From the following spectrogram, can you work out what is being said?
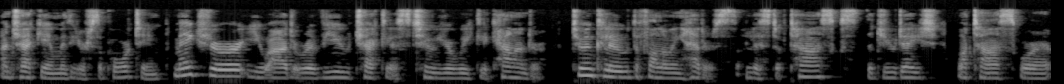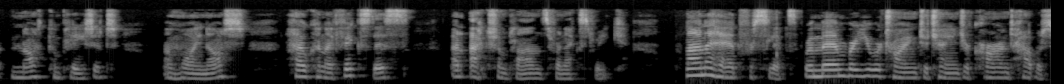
and check in with your support team. Make sure you add a review checklist to your weekly calendar to include the following headers a list of tasks, the due date, what tasks were not completed and why not, how can I fix this, and action plans for next week. Plan ahead for slips. Remember you are trying to change your current habit,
